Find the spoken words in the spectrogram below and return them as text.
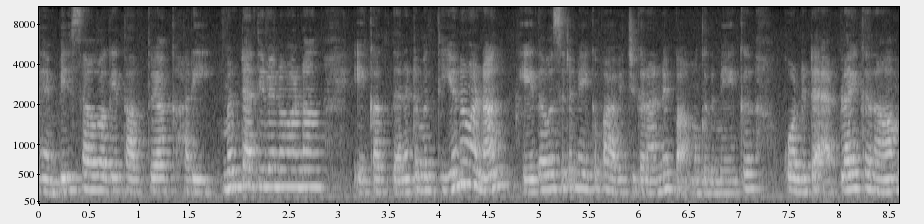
හැම්බිරිසාව වගේ තත්වයක් හරි ඉක්මනට ඇති වෙනවා නම් ඒකත් දැනටම තියෙනවා නම් ඒ දවසට මේක පාවිච්චි කරන්න එපා. මොකද මේක කොණ්ඩෙට ඇප්ලයි කරාම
